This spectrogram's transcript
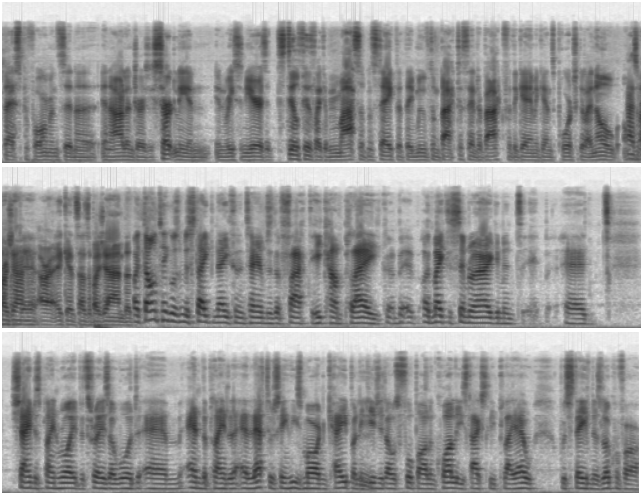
best performance in a in Ireland jersey. Certainly in, in recent years, it still feels like a massive mistake that they moved him back to centre back for the game against Portugal. I know Azerbaijan, or against Azerbaijan that I don't think it was a mistake, Nathan, in terms of the fact that he can't play. I'd make the similar argument. Uh, Seamus playing right of the three as I would um, Enda playing left of the team. He's more than capable. He gives you those footballing qualities to actually play out, which Stephen is looking for.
